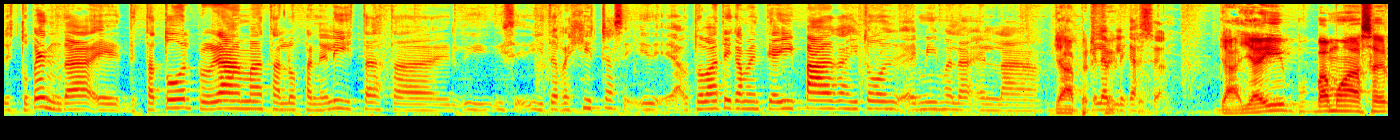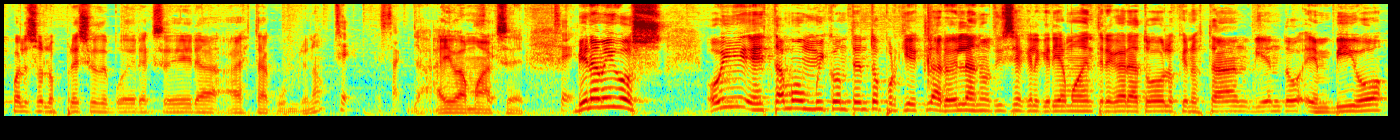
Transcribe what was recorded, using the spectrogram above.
estupenda. eh, está todo el programa, están los panelistas, está, y, te registras y automáticamente ahí pagas y todo ahí mismo en la, en la, Ya, en perfecto. la aplicación. Ya, y ahí vamos a saber cuáles son los precios de poder acceder a, a esta cumbre, ¿no? Sí, exacto. Ya, ahí vamos a acceder. sí. Bien amigos, hoy estamos muy contentos porque claro, es la noticia que le queríamos entregar a todos los que nos están viendo en vivo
